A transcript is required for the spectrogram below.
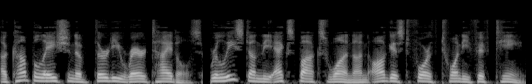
a compilation of 30 Rare titles, released on the Xbox One on August 4, 2015.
